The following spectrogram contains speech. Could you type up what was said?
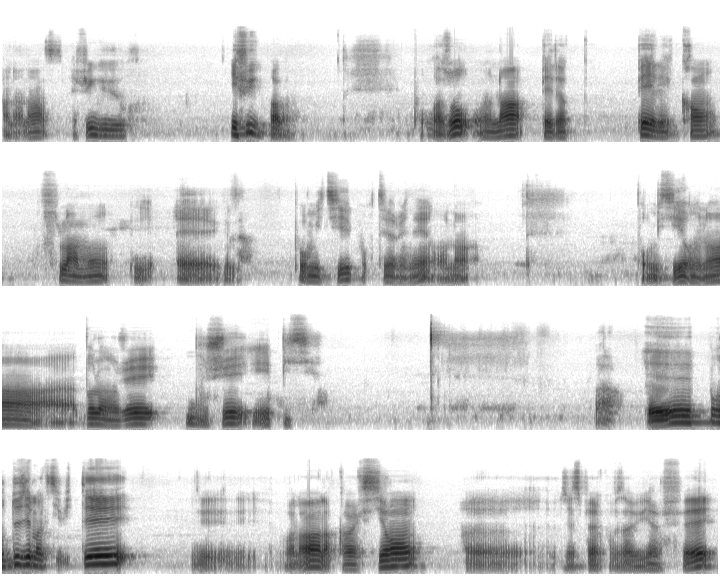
ananas et figure. Et figues, pardon. Pour oiseaux, on a pélican, flamand et aigle. Pour métier, pour terminer, on a pour métier, on a boulanger, boucher et épicier. Voilà. Pour deuxième activité, euh, voilà la correction. Euh, j'espère que vous avez bien fait.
